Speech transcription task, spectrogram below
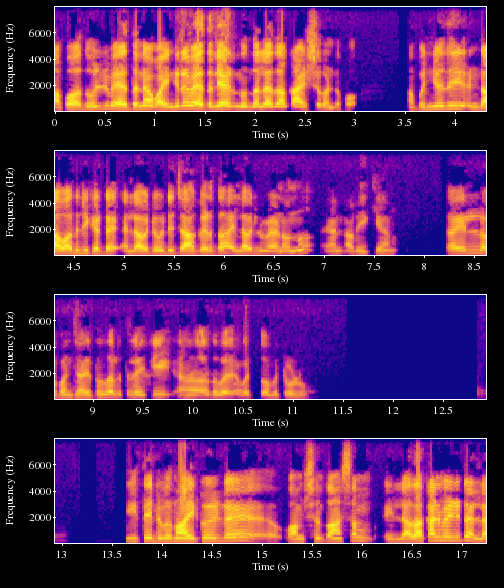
അപ്പോൾ അതൊരു വേദന ഭയങ്കര വേദനയായിരുന്നു എന്നല്ല അത് ആ കാഴ്ച കണ്ടപ്പോൾ അപ്പൊ ഇനി അത് ഉണ്ടാവാതിരിക്കട്ടെ. എല്ലാവരും ഒരു ജാഗ്രത എല്ലാവരും വേണമെന്ന് ഞാൻ അറിയിക്കുകയാണ്. എന്തായാലും പഞ്ചായത്ത് തലത്തിലേക്ക് അത് വരുത്താൻ പറ്റുള്ളൂ. ഈ തെരുവ് നായ്ക്കളുടെ വംശനാശം ഇല്ലാതാക്കാൻ വേണ്ടിയിട്ടല്ല.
